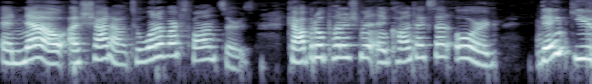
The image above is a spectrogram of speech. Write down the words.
And now, a shout out to one of our sponsors, Capital Punishment in Context.org. Thank you.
